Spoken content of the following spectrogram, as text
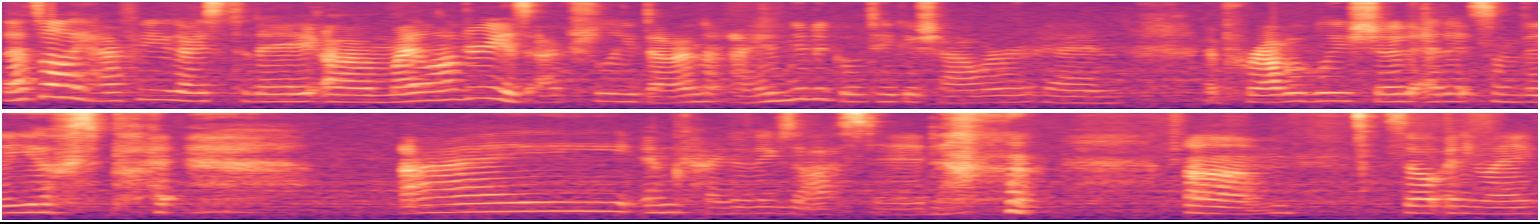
that's all I have for you guys today. Um, my laundry is actually done. I am going to go take a shower and I probably should edit some videos, but I am kind of exhausted. um, so anyway,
